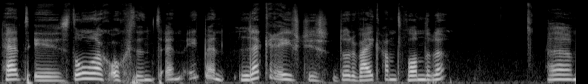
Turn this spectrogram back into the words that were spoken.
Het is donderdagochtend en ik ben lekker eventjes door de wijk aan het wandelen. Ehm,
